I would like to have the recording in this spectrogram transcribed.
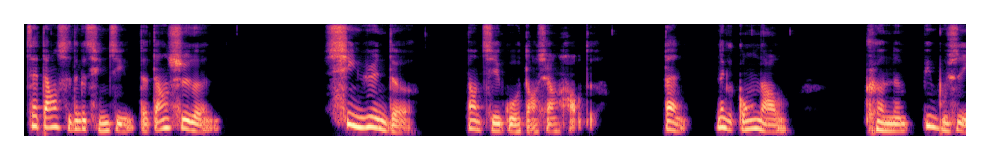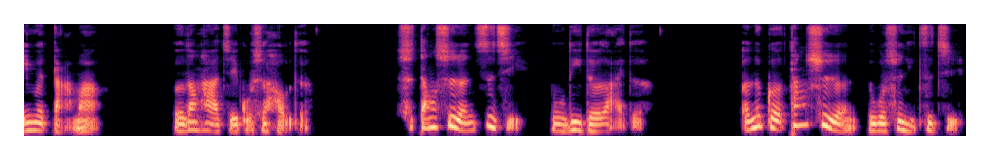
在当时那个情景的当事人幸运的让结果导向好的，但那个功劳可能并不是因为打骂而让他的结果是好的，是当事人自己努力得来的。而那个当事人如果是你自己，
